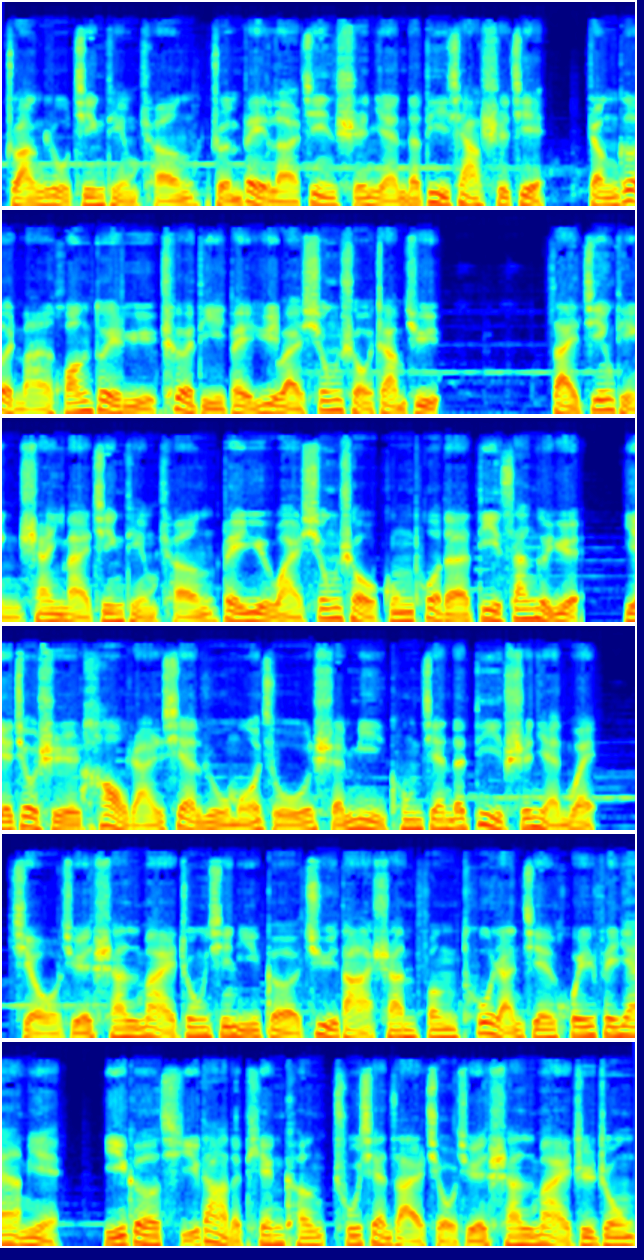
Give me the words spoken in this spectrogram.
转入金鼎城，准备了近十年的地下世界。整个蛮荒对域彻底被域外凶兽占据。在金顶山脉金顶城被域外凶兽攻破的第三个月，也就是浩然陷入魔族神秘空间的第十年位，九绝山脉中心一个巨大山峰突然间灰飞烟灭，一个奇大的天坑出现在九绝山脉之中。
